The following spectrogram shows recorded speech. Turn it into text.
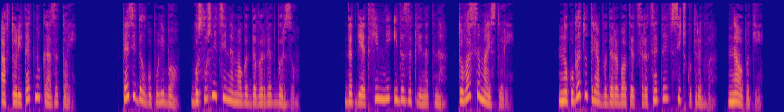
Авторитетно каза той. Тези дългополи бо, гослушници не могат да вървят бързо. Да гият химни и да заклинат на. Това са майстори. Но когато трябва да работят с ръцете, всичко тръгва. Наопаки.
